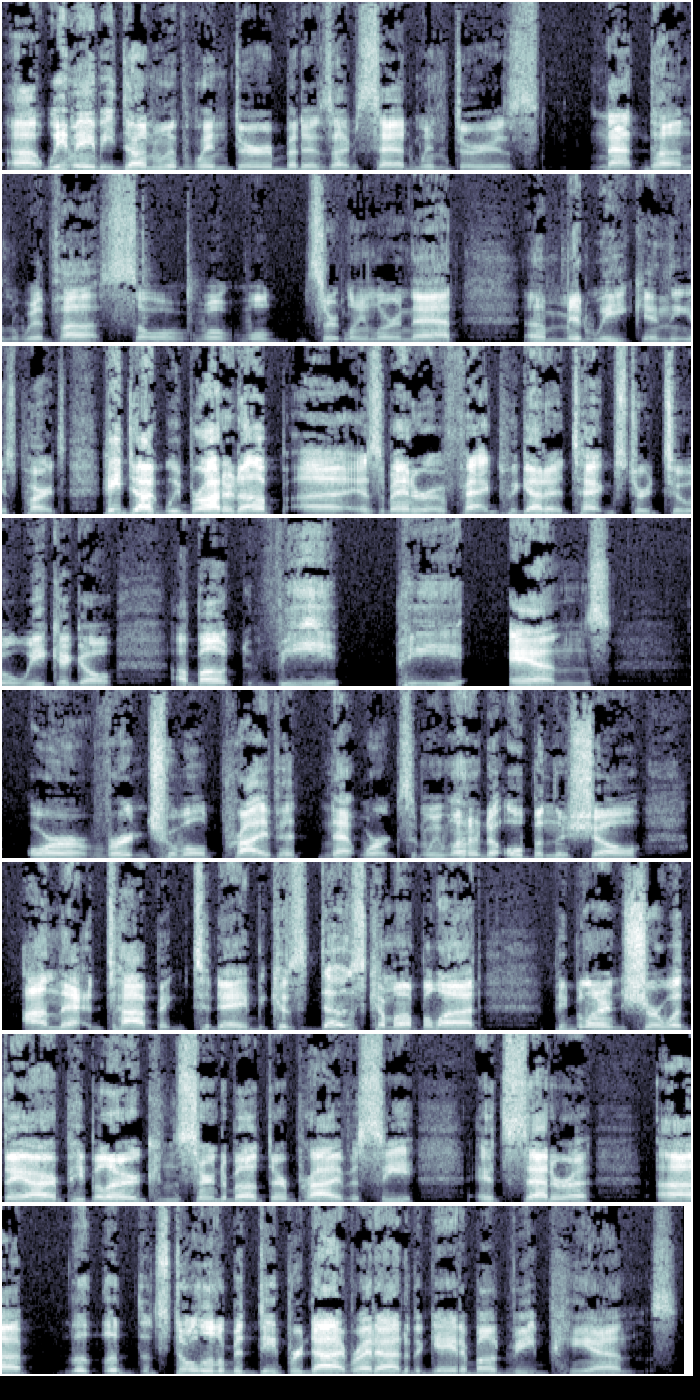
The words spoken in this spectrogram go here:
uh, we may be done with winter. But as I've said, winter is not done with us, so we'll we'll certainly learn that uh, midweek in these parts. Hey, Doug, we brought it up. Uh, as a matter of fact, we got a text or two a week ago about VPNs or virtual private networks. And we wanted to open the show on that topic today because it does come up a lot. People aren't sure what they are, people are concerned about their privacy, etc. Uh, let, us do a little bit deeper dive right out of the gate about VPNs.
